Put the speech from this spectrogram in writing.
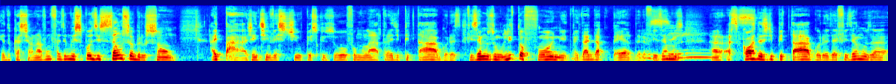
educacional, vamos fazer uma exposição sobre o som. Aí, pá, a gente investiu, pesquisou, fomos lá atrás de Pitágoras, fizemos um litofone da Idade da Pedra, fizemos Gente. A- as cordas de Pitágoras, aí fizemos a,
